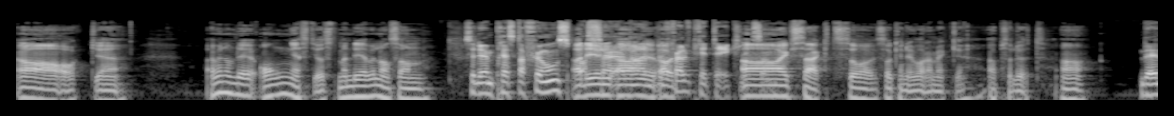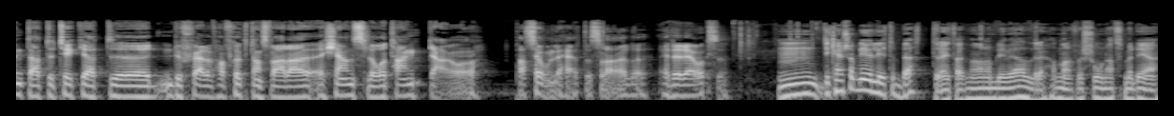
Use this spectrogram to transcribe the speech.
ja, och eh, jag vet inte om det är ångest just, men det är väl någon sån... Så det är en prestationsbaserad Ja, det är- ja, det- ja. självkritik liksom. Ja, exakt. Så, så kan det vara mycket. Absolut. Ja. Det är inte att du tycker att eh, du själv har fruktansvärda känslor och tankar och personlighet och sådär. Eller är det det också? Mm, det kanske har blivit lite bättre i takt med att man har blivit äldre. Att man har försonats med det.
